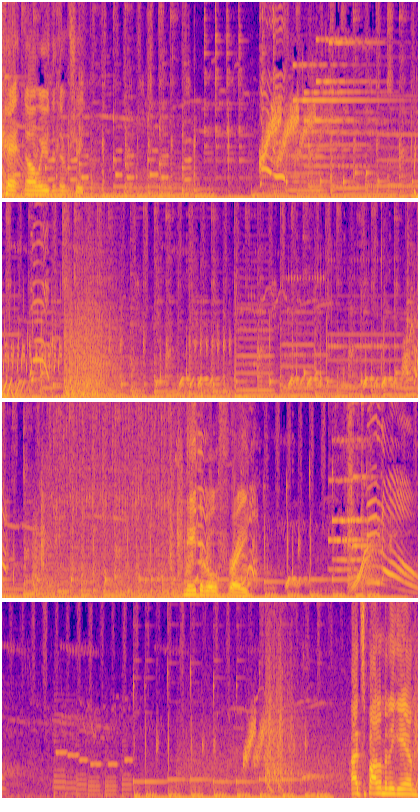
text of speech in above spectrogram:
Okay, no, we didn't negotiate. Need the rule free. Burrito. That's bottom of the game.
